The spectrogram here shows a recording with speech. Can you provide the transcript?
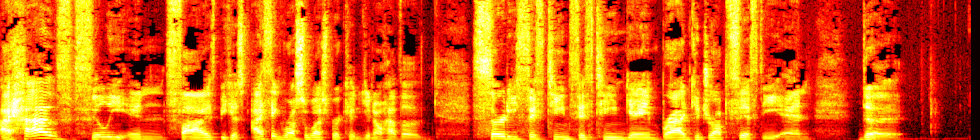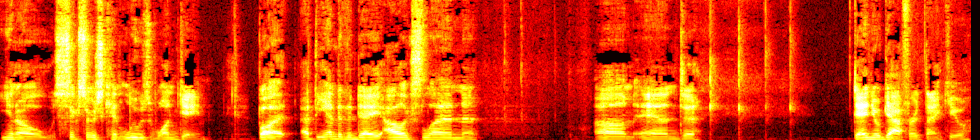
I have Philly in five because I think Russell Westbrook could, you know, have a 30 15 15 game. Brad could drop 50, and the, you know, Sixers can lose one game. But at the end of the day, Alex Len, um, and Daniel Gafford, thank you,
